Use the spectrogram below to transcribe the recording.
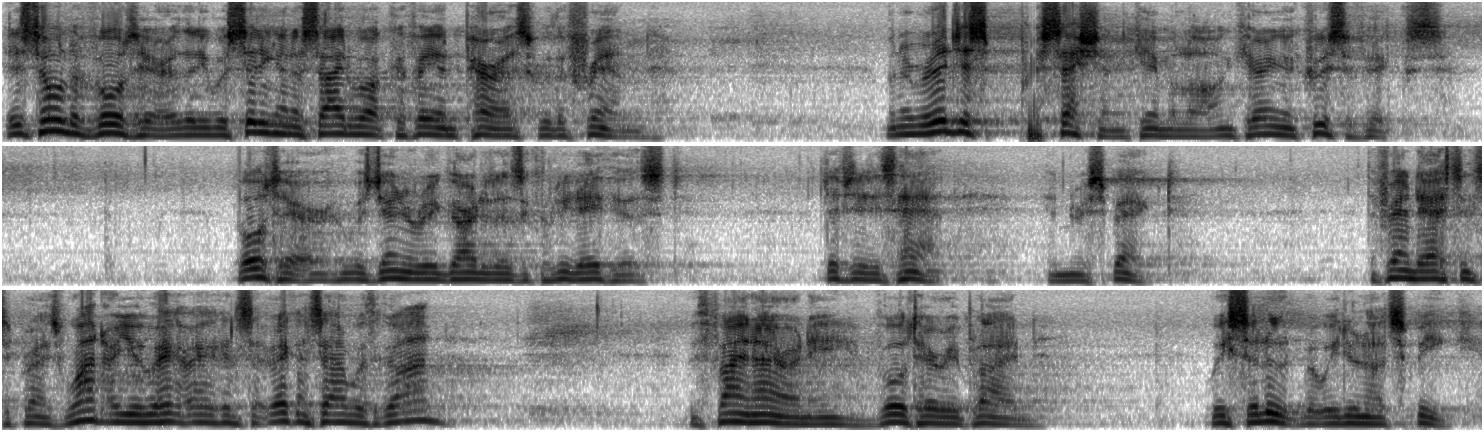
It is told of Voltaire that he was sitting in a sidewalk cafe in Paris with a friend when a religious procession came along carrying a crucifix. Voltaire, who was generally regarded as a complete atheist, lifted his hat in respect. The friend asked in surprise, What? Are you reconciled with God? With fine irony, Voltaire replied, We salute, but we do not speak.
